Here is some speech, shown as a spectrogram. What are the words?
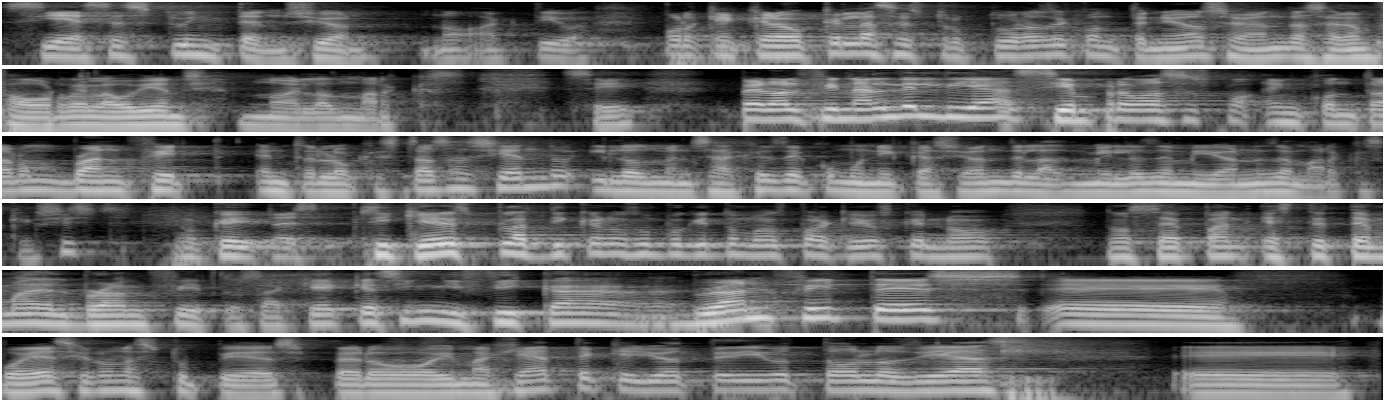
si esa es tu intención, ¿no? Activa. Porque creo que las estructuras de contenido se deben de hacer en favor de la audiencia, no de las marcas, ¿sí? Pero al final del día siempre vas a encontrar un brand fit entre lo que estás haciendo y los mensajes de comunicación de las miles de millones de marcas que existen. Ok, Entonces- si quieres, platícanos un poquito más para aquellos que no, no sepan este tema del brand fit. O sea, ¿qué, qué significa? Brand fit es, eh, voy a decir una estupidez, pero imagínate que yo te digo todos los días, eh,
